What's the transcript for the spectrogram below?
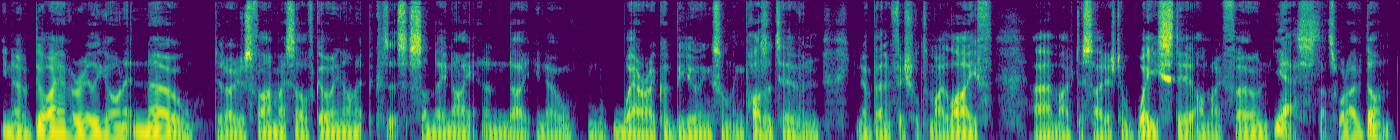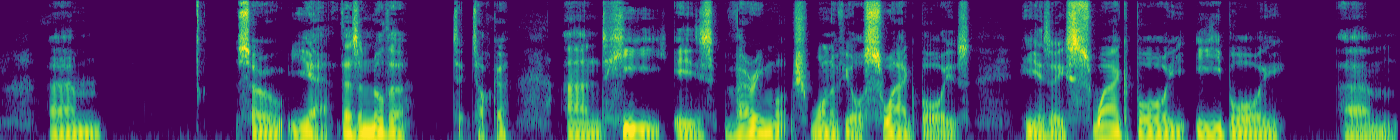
you know, do I ever really go on it? No. Did I just find myself going on it because it's a Sunday night and I, you know, where I could be doing something positive and, you know, beneficial to my life? Um, I've decided to waste it on my phone. Yes, that's what I've done. Um, so, yeah, there's another TikToker and he is very much one of your swag boys. He is a swag boy, e boy, um,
